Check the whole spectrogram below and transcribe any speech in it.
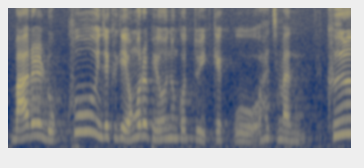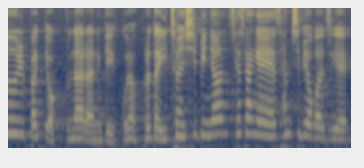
말을 놓고 이제 그게 영어를 배우는 것도 있겠고 하지만 글밖에 없구나라는 게 있고요. 그러다 2012년 세상에 30여 가지의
